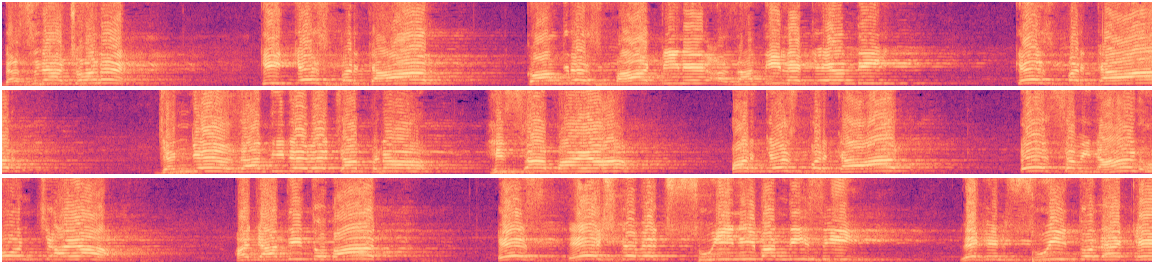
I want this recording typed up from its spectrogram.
ਦੱਸਣਾ ਚਾਹਣਾ ਕਿ ਕਿਸ ਪ੍ਰਕਾਰ ਕਾਂਗਰਸ ਪਾਰਟੀ ਨੇ ਆਜ਼ਾਦੀ ਲੈ ਕੇ ਆਂਦੀ। ਕਿਸ ਪ੍ਰਕਾਰ ਜੰਗੇ ਆਜ਼ਾਦੀ ਦੇ ਵਿੱਚ ਆਪਣਾ ਹਿੱਸਾ ਪਾਇਆ ਔਰ ਕਿਸ ਪ੍ਰਕਾਰ ਇਹ ਸੰਵਿਧਾਨ ਹੋਣ ਚ ਆਇਆ। ਆਜ਼ਾਦੀ ਤੋਂ ਬਾਅਦ ਇਸ ਦੇਸ਼ ਦੇ ਵਿੱਚ ਸੂਈ ਨਹੀਂ ਬੰਦੀ ਸੀ, ਲੇਕਿਨ ਸੂਈ ਤੋਂ ਲੈ ਕੇ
